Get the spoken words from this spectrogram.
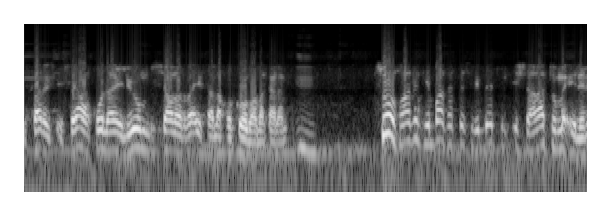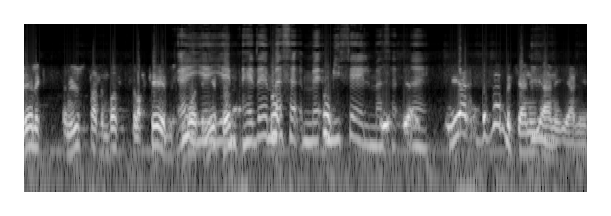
نخرج إشاعة نقول هاي اليوم باش الرئيس على حكومة مثلا. شوف هذا انت بعض التسريبات والاشارات وما إلى ذلك. أنا جوست قاعد نبسط الحكاية باش هذا مثال مثلا يعني, يعني بالضبط يعني يعني يعني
